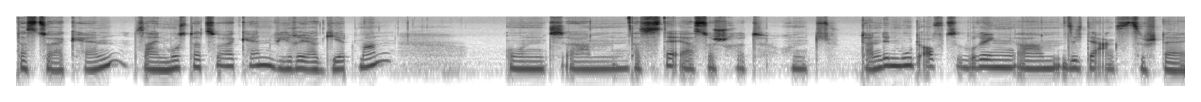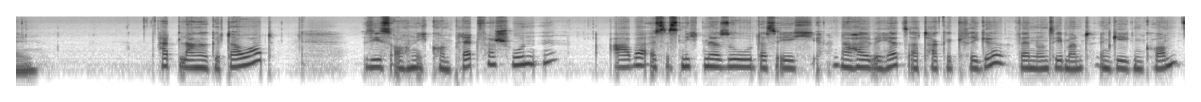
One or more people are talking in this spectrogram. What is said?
das zu erkennen, sein Muster zu erkennen, wie reagiert man. Und ähm, das ist der erste Schritt. Und dann den Mut aufzubringen, ähm, sich der Angst zu stellen. Hat lange gedauert. Sie ist auch nicht komplett verschwunden, aber es ist nicht mehr so, dass ich eine halbe Herzattacke kriege, wenn uns jemand entgegenkommt,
